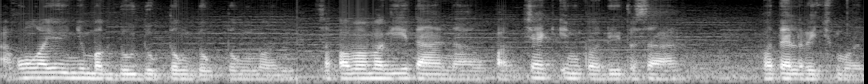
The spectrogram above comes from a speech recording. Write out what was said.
Ako ngayon yung magdudugtong-dugtong nun sa pamamagitan ng pag-check-in ko dito sa Hotel Richmond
